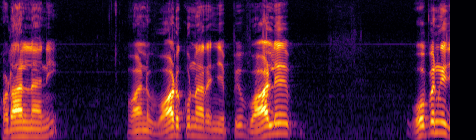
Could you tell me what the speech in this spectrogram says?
కొడాలి నాని వాళ్ళని వాడుకున్నారని చెప్పి వాళ్ళే ఓపెన్గా చెప్పారు.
